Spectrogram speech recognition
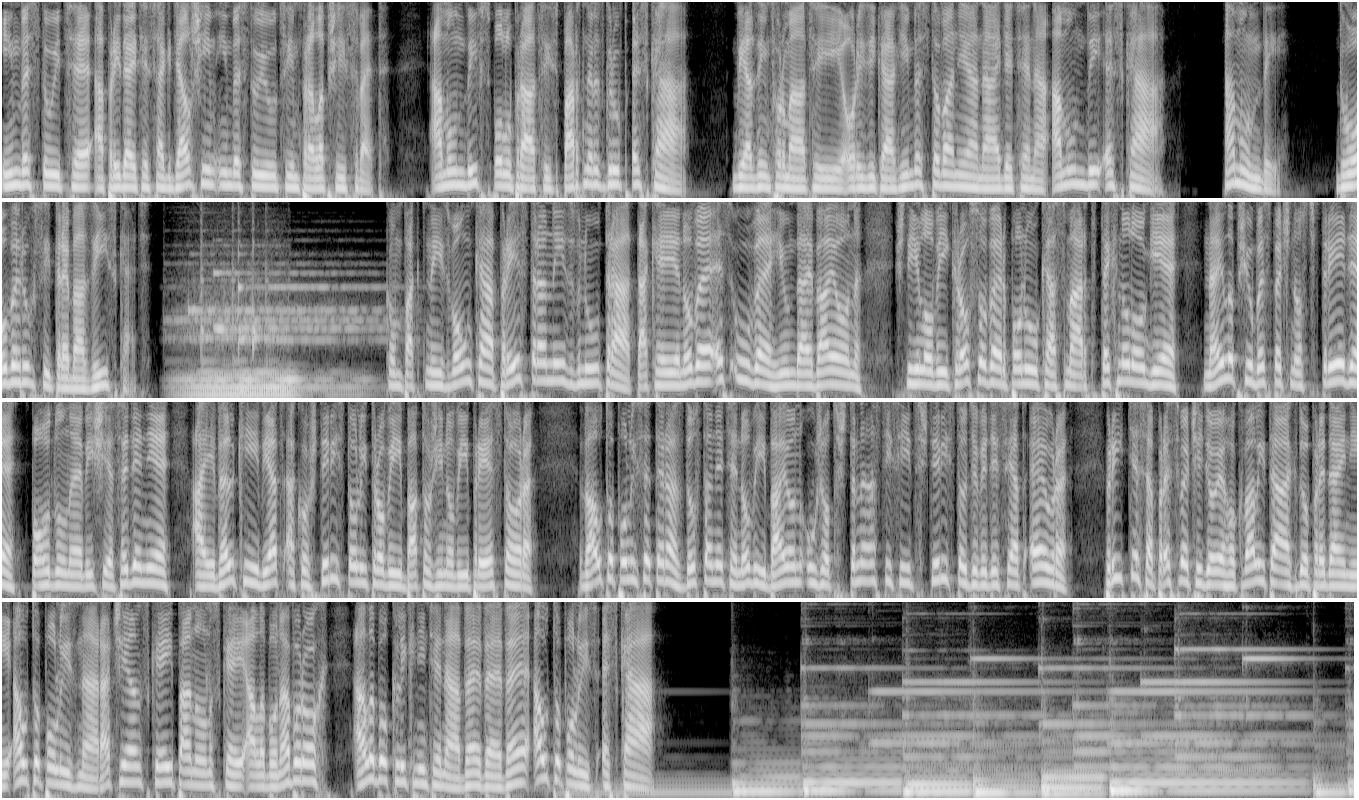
Investujte a pridajte sa k ďalším investujúcim pre lepší svet. Amundi v spolupráci s Partners Group SK. Viac informácií o rizikách investovania nájdete na amundi.sk. Amundi Dôveru si treba získať. Kompaktný zvonka, priestranný zvnútra, také je nové SUV Hyundai Bayon. Štýlový crossover ponúka smart technológie, najlepšiu bezpečnosť v triede, pohodlné vyššie sedenie a aj veľký viac ako 400-litrový batožinový priestor. V Autopolise teraz dostanete nový Bayon už od 14 490 eur. Príďte sa presvedčiť o jeho kvalitách do predajní Autopolis na Račianskej, Panonskej alebo na Boroch, alebo kliknite na www.autopolis.sk.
